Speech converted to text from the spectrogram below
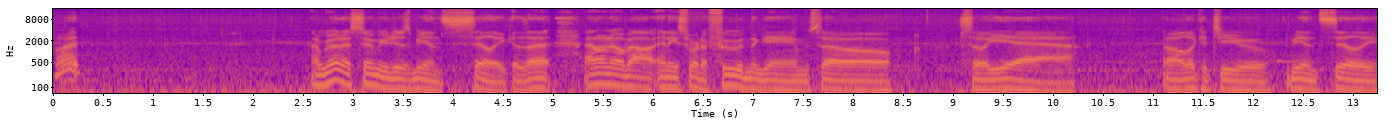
What? I'm going to assume you're just being silly because I I don't know about any sort of food in the game, so so yeah. Oh, look at you being silly.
